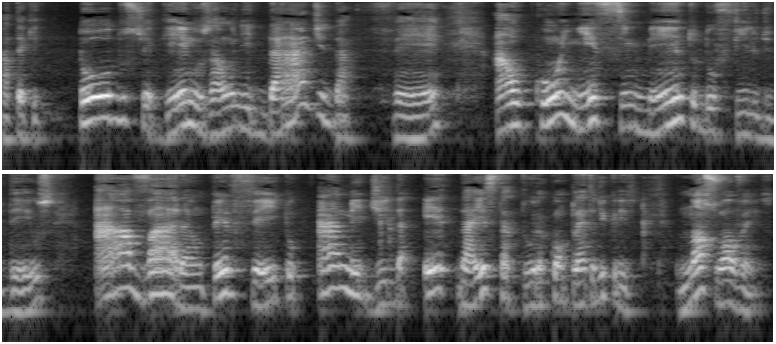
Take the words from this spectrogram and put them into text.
até que todos cheguemos à unidade da fé, ao conhecimento do Filho de Deus, a varão perfeito à medida da estatura completa de Cristo. Nosso alvo é isso.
